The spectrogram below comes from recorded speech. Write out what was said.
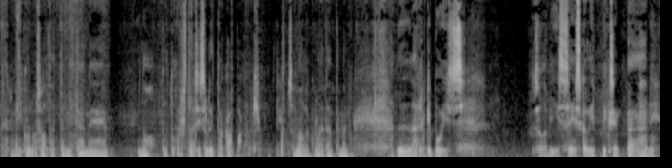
tämän viikon osalta, että mitä ne... No, tuo torstai siis oli takapakki samalla kun laitan tämän lärki pois 157 lippiksen päähäni,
